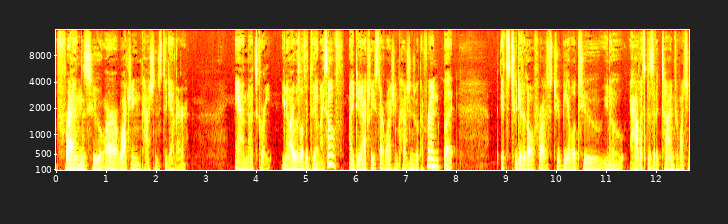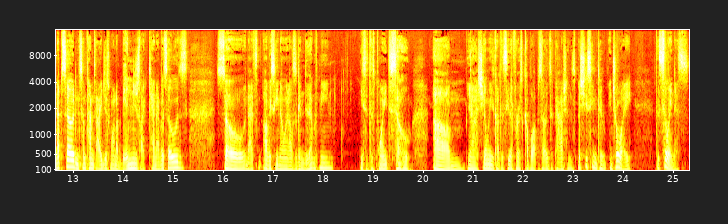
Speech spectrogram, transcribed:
friends who are watching Passions together. And that's great. You know, I would love to do that myself. I did actually start watching Passions with a friend, but it's too difficult for us to be able to, you know, have a specific time to watch an episode. And sometimes I just want to binge like 10 episodes. So that's obviously no one else is going to do that with me, at least at this point. So, um, yeah, she only got to see the first couple episodes of Passions, but she seemed to enjoy the silliness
